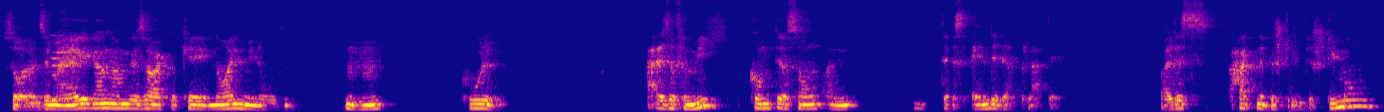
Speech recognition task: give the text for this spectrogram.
So, dann sind wir hergegangen haben gesagt, okay, neun Minuten. Mhm. Cool. Also für mich kommt der Song an das Ende der Platte, weil das hat eine bestimmte Stimmung.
